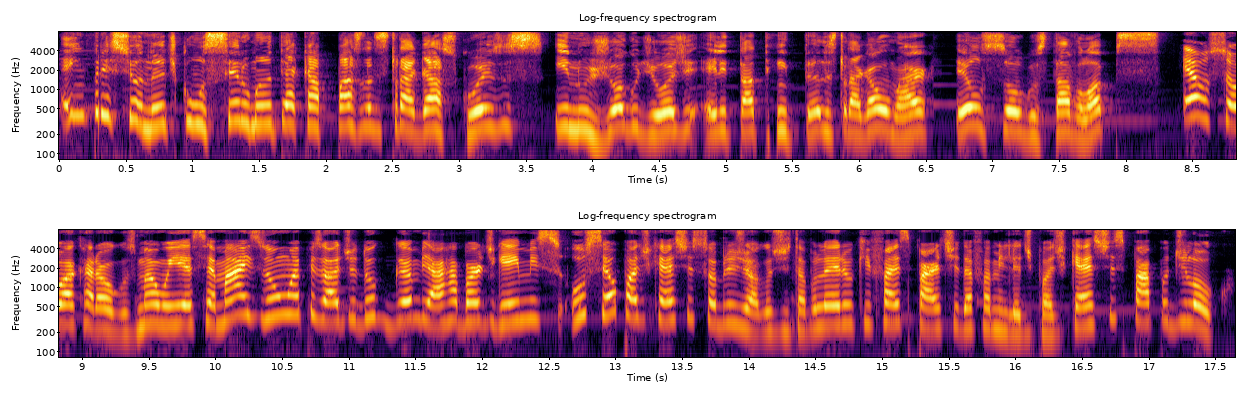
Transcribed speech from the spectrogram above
É impressionante como o ser humano tem a capacidade de estragar as coisas e no jogo de hoje ele tá tentando estragar o mar. Eu sou o Gustavo Lopes. Eu sou a Carol Guzmão e esse é mais um episódio do Gambiarra Board Games, o seu podcast sobre jogos de tabuleiro que faz parte da família de podcasts Papo de Louco.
